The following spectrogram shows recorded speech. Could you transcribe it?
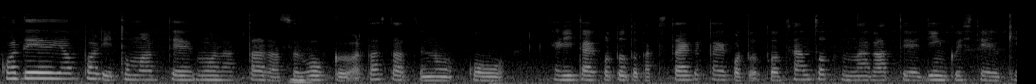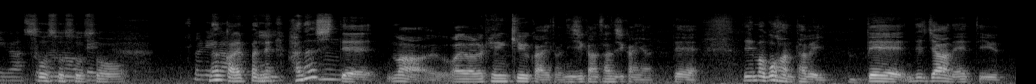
こでやっぱり泊まってもらったらすごく私たちのこうやりたいこととか伝えたいこととちゃんとつながってリンクしてる気がするのでそうそうそうそう。なんかやっぱりね話して、まあ我々研究会とか2時間3時間やってで、まあ、ご飯食べ行って、でじゃあねって言って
